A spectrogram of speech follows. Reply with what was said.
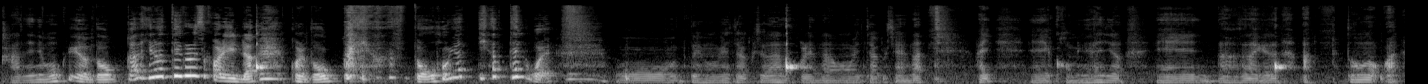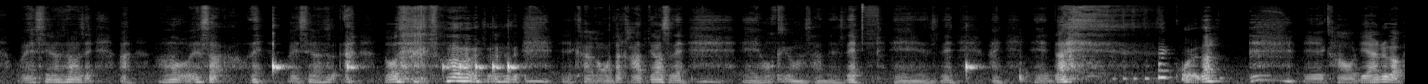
完全に木魚どっから拾ってくるんですか？これみんな。これどっから、どうやってやってんのこれ？もう、本当にもめちゃくちゃだな。これな、もうめちゃくちゃやな。はい。えー、コンビニラジオ、えー、直さないけど、あ、どうも、あ、おやすみなさいませ。あ、あの、おやさ、ね、おやすみなさい。あ、どうも、そうなんです。えー、顔がまた変わってますね。えー、木魚さんですね。えー、ですね。はい。えー、だ、これだ、えー、顔リアルが、は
